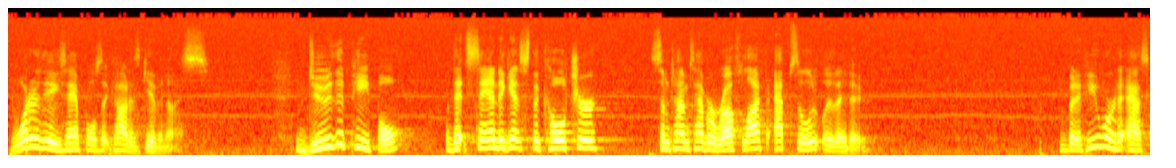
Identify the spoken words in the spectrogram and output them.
What are the examples that God has given us? Do the people that stand against the culture sometimes have a rough life? Absolutely, they do. But if you were to ask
